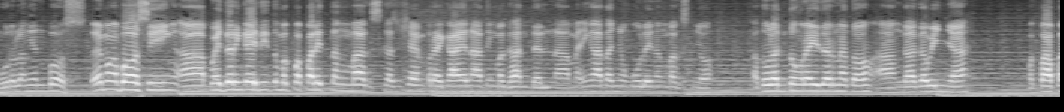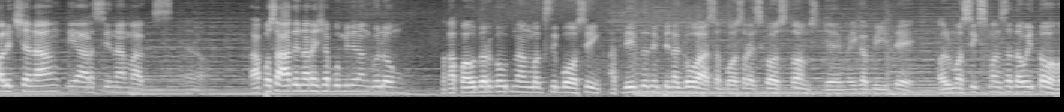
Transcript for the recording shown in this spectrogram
mura lang yan, boss. So, mga bossing, ah, pwede rin kayo dito magpapalit ng mags kasi syempre kaya nating mag-handle na maingatan yung kulay ng mags nyo. Katulad nitong rider na to, ang gagawin niya, magpapalit siya ng TRC na mags. Ano. Tapos sa atin na rin siya bumili ng gulong. Naka-powder coat na ang mags ni Bossing at dito din pinagawa sa Boss Rice Customs, GMA Cavite. Almost 6 months na daw ito.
